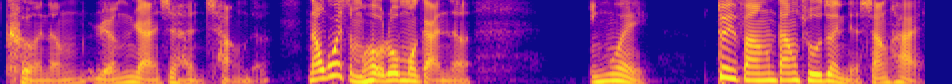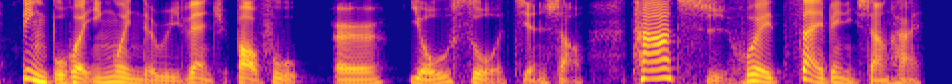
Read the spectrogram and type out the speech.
可能仍然是很长的。那为什么会有落寞感呢？因为对方当初对你的伤害，并不会因为你的 revenge 报复而有所减少，他只会再被你伤害，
